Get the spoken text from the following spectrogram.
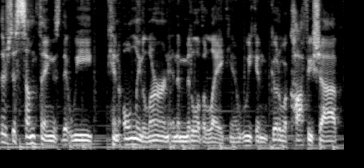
there's just some things that we can only learn in the middle of a lake. You know, we can go to a coffee shop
